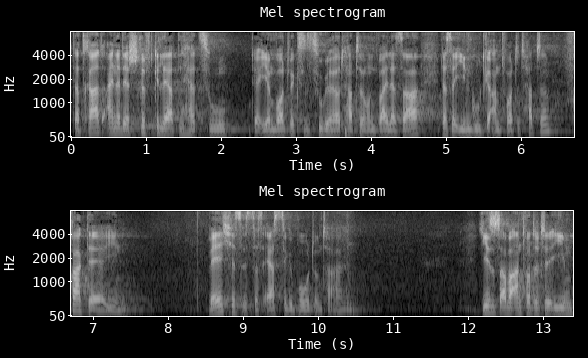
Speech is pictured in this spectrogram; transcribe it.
Da trat einer der Schriftgelehrten herzu, der ihrem Wortwechsel zugehört hatte, und weil er sah, dass er ihnen gut geantwortet hatte, fragte er ihn, welches ist das erste Gebot unter allen? Jesus aber antwortete ihm,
